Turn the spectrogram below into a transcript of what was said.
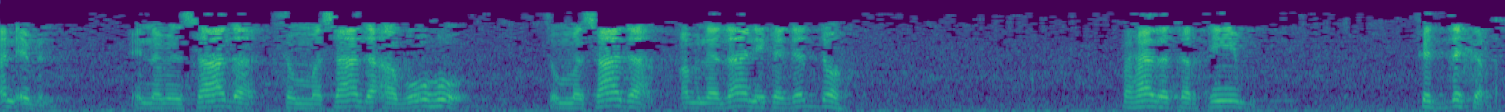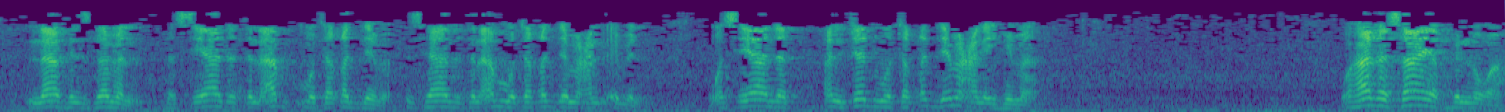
الإبن. إن من ساد ثم ساد أبوه ثم ساد قبل ذلك جده. فهذا ترتيب في الذكر لا في الزمن. فسيادة الأب متقدمة سيادة الأب متقدمة عن الإبن وسيادة الجد متقدمة عليهما. وهذا سائق في اللغة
